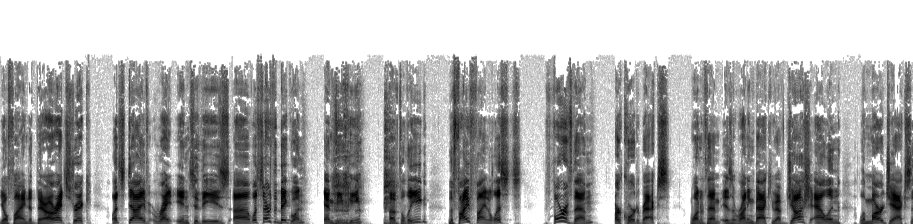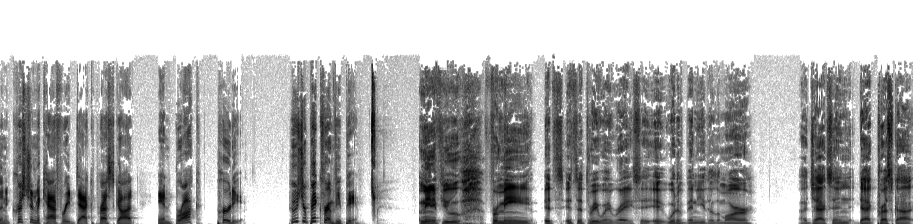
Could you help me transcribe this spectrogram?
You'll find it there. All right, Strick, let's dive right into these. Uh, let's start with the big one MVP of the league. The five finalists, four of them are quarterbacks. One of them is a running back. You have Josh Allen, Lamar Jackson, Christian McCaffrey, Dak Prescott, and Brock Purdy. Who's your pick for MVP? I mean, if you, for me, it's it's a three way race. It, it, would have been either Lamar, uh, Jackson, Dak Prescott,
